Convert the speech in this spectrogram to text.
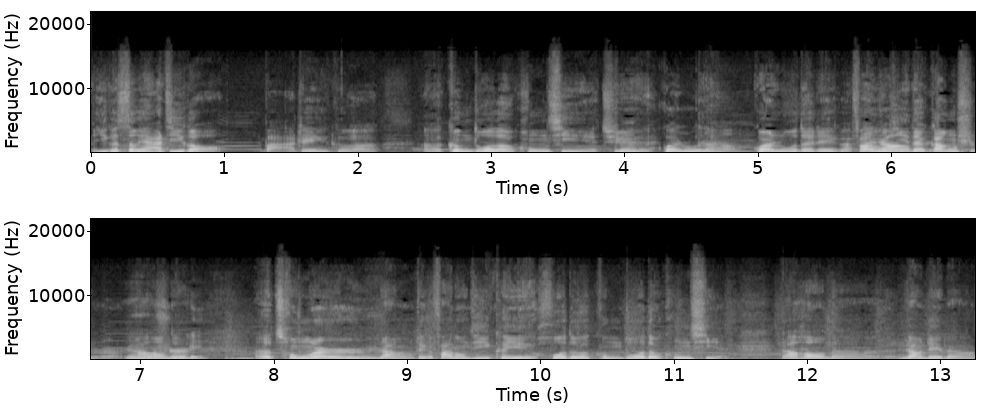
一个增压机构把这个。呃，更多的空气去灌入的灌入的这个发动机的缸室，然后呢，呃，从而让这个发动机可以获得更多的空气，然后呢，让这辆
